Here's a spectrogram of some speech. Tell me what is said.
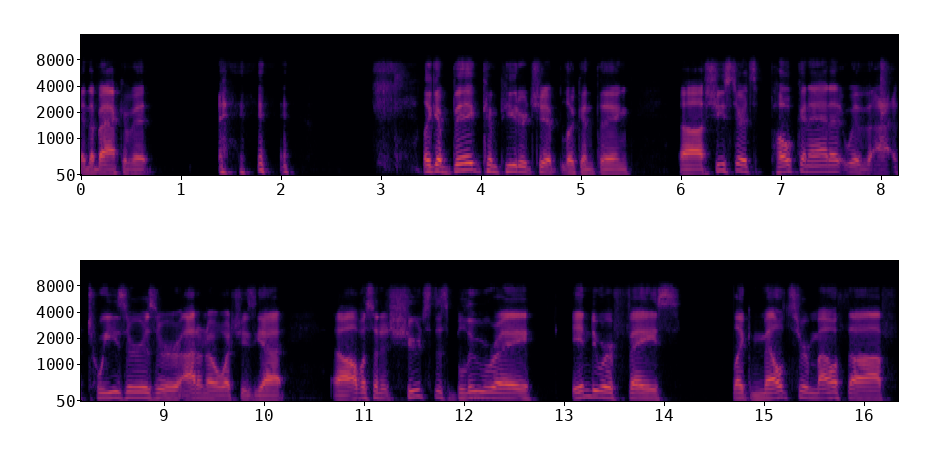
in the back of it. like a big computer chip looking thing. Uh, she starts poking at it with uh, tweezers or I don't know what she's got. Uh, all of a sudden, it shoots this Blu-ray into her face, like melts her mouth off.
